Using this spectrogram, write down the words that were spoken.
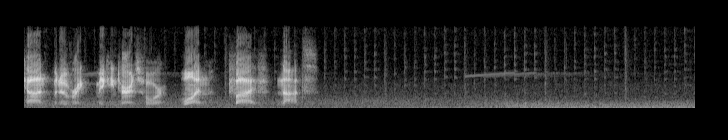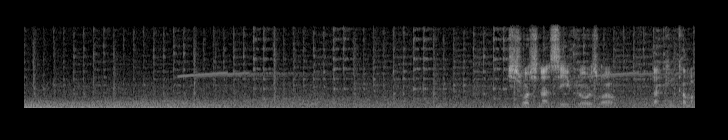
Con maneuvering. Making turns for 1 5 knots. Just watching that sea floor as well. That can come up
